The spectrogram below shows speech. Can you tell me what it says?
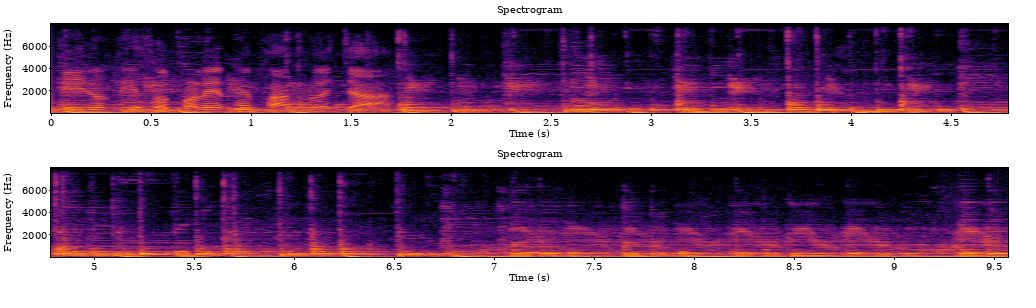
จะมีดนตรีสดมาเล่นให้ฟังด้วยจ้ะด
